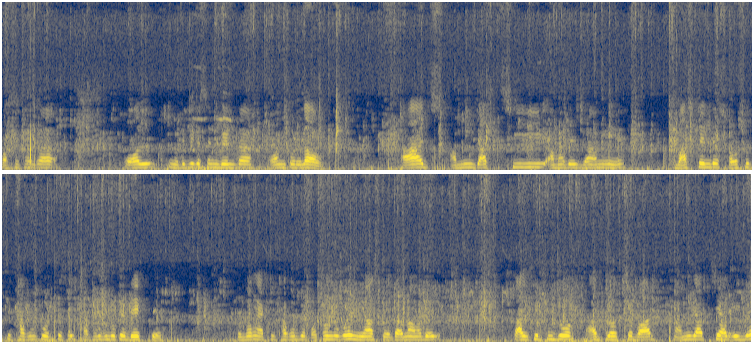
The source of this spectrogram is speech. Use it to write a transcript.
পাশে থাকা অল নোটিফিকেশান বেলটা অন করে দাও। আজ আমি যাচ্ছি আমাদের গ্রামে বাস স্ট্যান্ডে সরস্বতী ঠাকুর করতে সেই ঠাকুরগুলোকে দেখতে এবং একটি ঠাকুরকে পছন্দ করে নিয়ে আসতে, কারণ আমাদের কালকে পুজো, আজকে হচ্ছে বার। আমি যাচ্ছি আর এই যে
